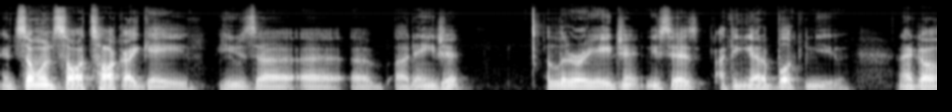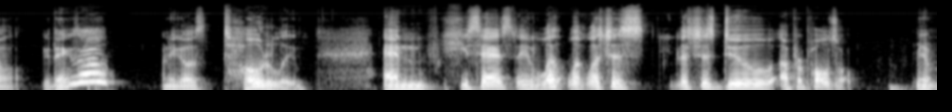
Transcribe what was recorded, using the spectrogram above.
And someone saw a talk I gave. He was a, a, a an agent, a literary agent, and he says, "I think you got a book in you." And I go, "You think so?" And he goes, "Totally." And he says, "Hey, "Look, look, let's just let's just do a proposal. You know,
